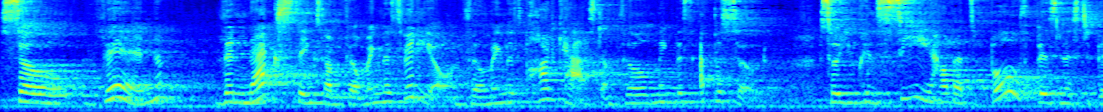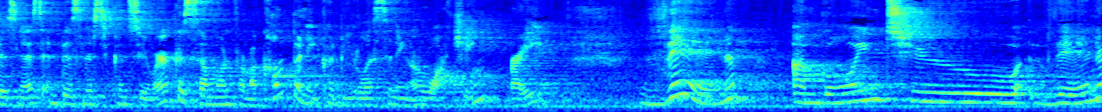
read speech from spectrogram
So then the next things I'm filming this video, I'm filming this podcast, I'm filming this episode. So you can see how that's both business to business and business to consumer because someone from a company could be listening or watching, right? Then I'm going to then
